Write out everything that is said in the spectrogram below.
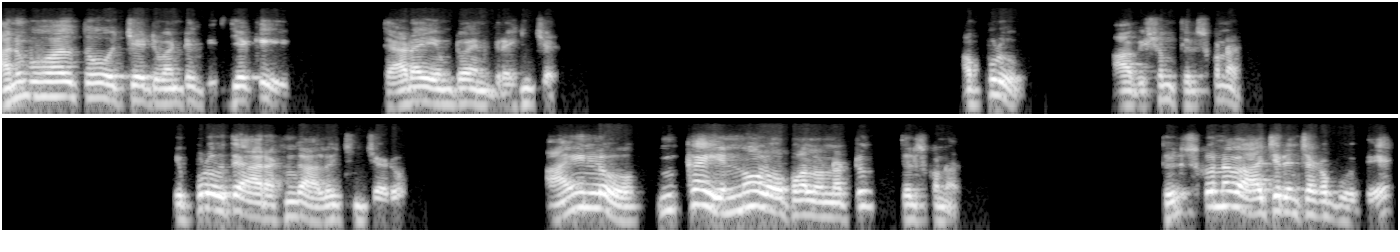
అనుభవాలతో వచ్చేటువంటి విద్యకి తేడా ఏమిటో ఆయన గ్రహించాడు. అప్పుడు ఆ విషయం తెలుసుకున్నాడు. ఎప్పుడైతే ఆ రకంగా ఆలోచించాడో ఆయనలో ఇంకా ఎన్నో లోపాలు ఉన్నట్టు తెలుసుకున్నాడు. తెలుసుకున్నవి ఆచరించకపోతే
